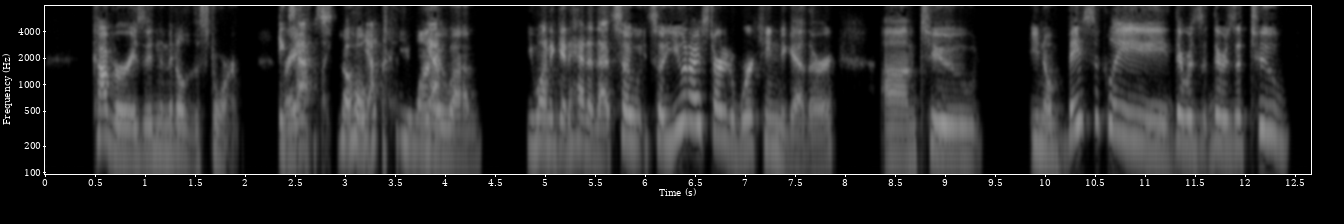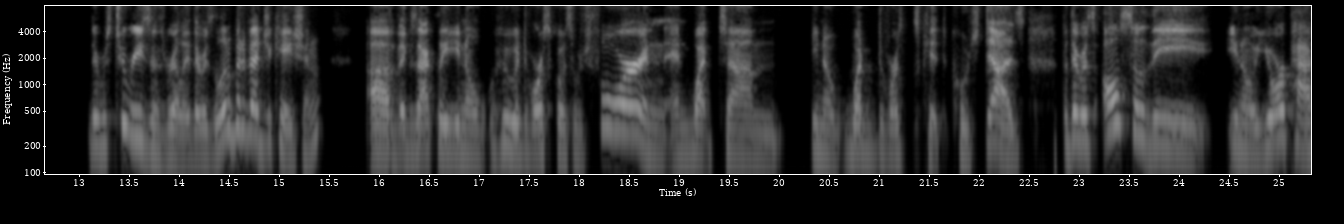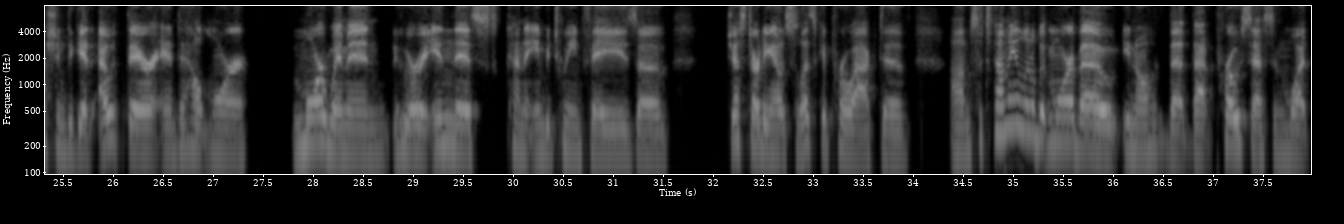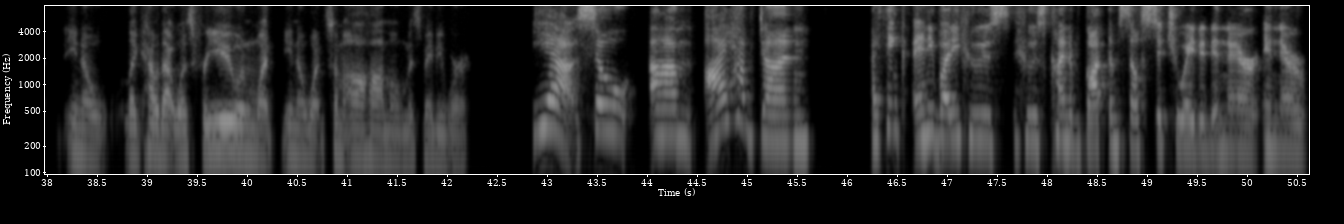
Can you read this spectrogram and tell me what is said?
cover is in the middle of the storm right? exactly so yeah. you want yeah. to um you want to get ahead of that so so you and i started working together um to you know basically there was there was a two there was two reasons really. There was a little bit of education of exactly you know who a divorce coach was for and and what um you know what a divorce kit coach does. But there was also the you know your passion to get out there and to help more more women who are in this kind of in between phase of just starting out. So let's get proactive um, so tell me a little bit more about you know that that process and what you know like how that was for you and what you know what some aha moments maybe were yeah so um i have done I think anybody who's who's kind of got themselves situated in their in their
